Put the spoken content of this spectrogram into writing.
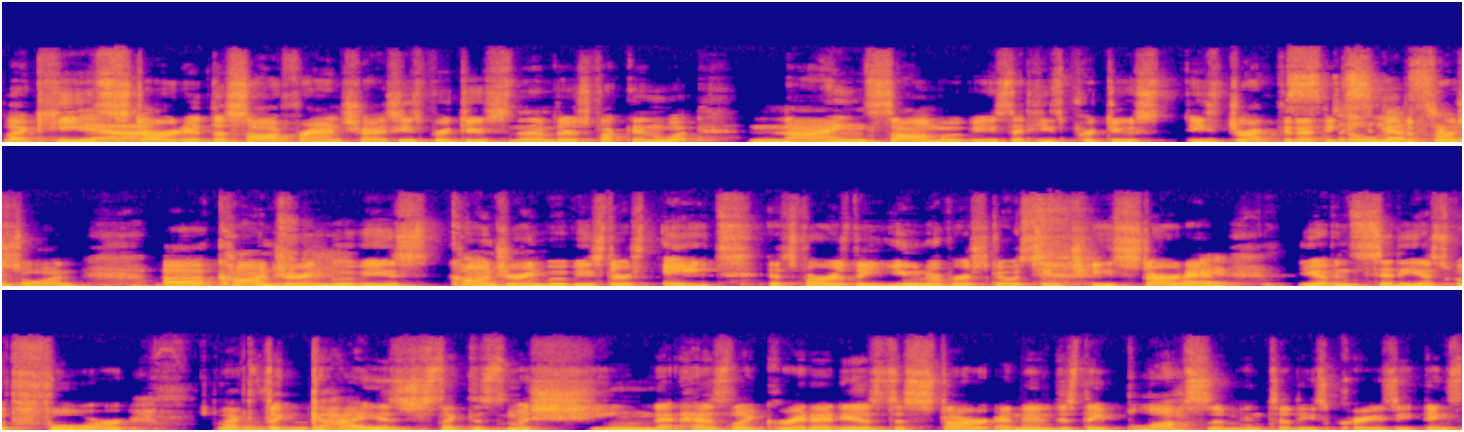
Like he Yeah. started the Saw franchise. He's producing them. There's fucking what nine Saw movies that he's produced. He's directed, I It's think, only the first one. Uh, Conjuring movies. Conjuring movies. There's eight as far as the universe goes, which he started. right. You have Insidious with four. Like the Mhm. guy is just like this machine that has like great ideas to start, and then just they blossom into these crazy things.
